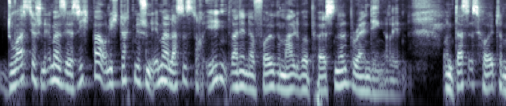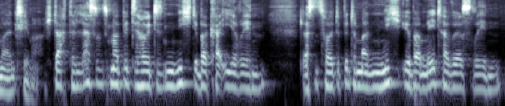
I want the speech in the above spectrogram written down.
du warst ja schon immer sehr sichtbar und ich dachte mir schon immer, lass uns doch irgendwann in der Folge mal über Personal Branding reden. Und das ist heute mein Thema. Ich dachte, lass uns mal bitte heute nicht über KI reden. Lass uns heute bitte mal nicht über Metaverse reden.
